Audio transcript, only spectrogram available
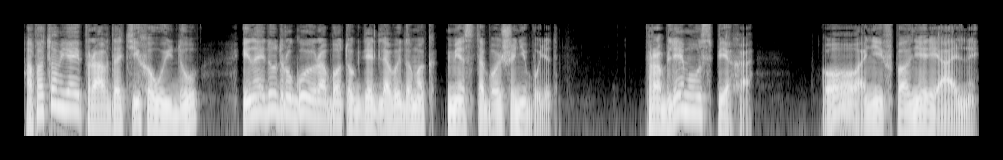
А потом я и правда тихо уйду и найду другую работу, где для выдумок места больше не будет. Проблема успеха. О, они вполне реальны.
